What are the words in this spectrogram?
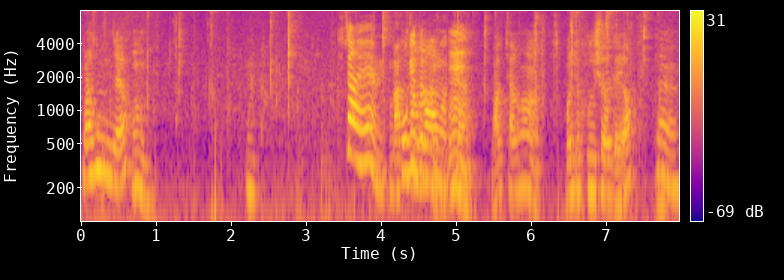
맛있는데요? 응. 피자에 고기 들어간 것 같아요. 응. 막창은 먼저 구우셔야 돼요. 네.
